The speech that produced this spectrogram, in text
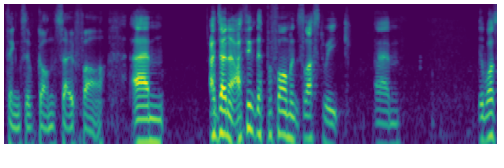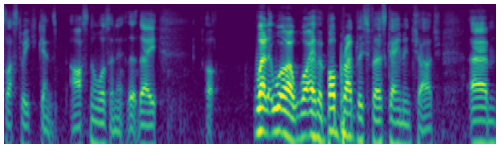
things have gone so far. Um, I don't know. I think the performance last week, um, it was last week against Arsenal, wasn't it? That they, uh, well, well, whatever. Bob Bradley's first game in charge. Um,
